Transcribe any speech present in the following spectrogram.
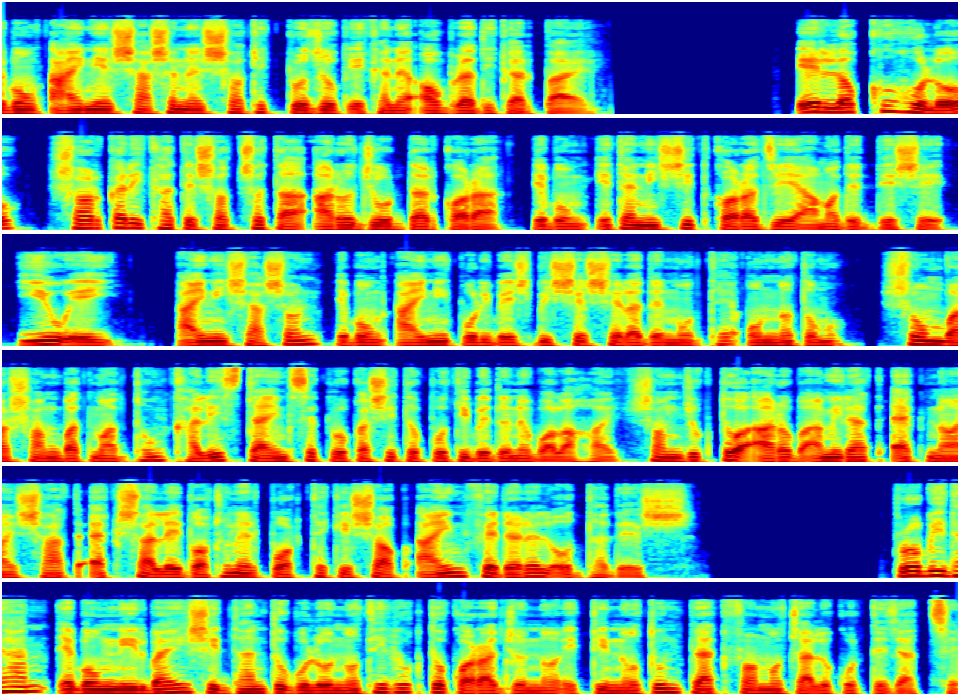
এবং আইনের শাসনের সঠিক প্রযোগ এখানে অগ্রাধিকার পায়। এর লক্ষ্য হল সরকারি খাতে স্বচ্ছতা আরও জোরদার করা এবং এটা নিশ্চিত করা যে আমাদের দেশে ইউএই আইনি শাসন এবং আইনি পরিবেশ বিশ্বের সেরাদের মধ্যে অন্যতম। সোমবার সংবাদ মাধ্যম খালিজ টাইমসে প্রকাশিত প্রতিবেদনে বলা হয়, সংযুক্ত আরব আমিরাত এক নয় সাত এক সালে গঠনের পর থেকে সব আইন ফেডারেল অধ্যাদেশ। প্রবিধান এবং নির্বাহী সিদ্ধান্তগুলো নথিভুক্ত করার জন্য একটি নতুন প্ল্যাটফর্মও চালু করতে যাচ্ছে।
